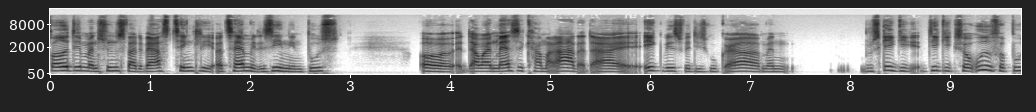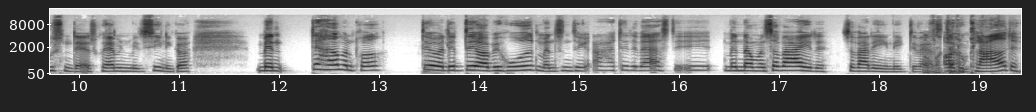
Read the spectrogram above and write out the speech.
prøvet det, man synes var det værst tænkelige, at tage medicin i en bus. Og der var en masse kammerater, der ikke vidste, hvad de skulle gøre, men måske gik, de gik så ud fra bussen, da jeg skulle have min medicin i går. Men det havde man prøvet. Det var lidt det oppe i hovedet, man sådan tænkte, ah, det er det værste. Men når man så var i det, så var det egentlig ikke det Og værste. hvor Og du klarede det.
